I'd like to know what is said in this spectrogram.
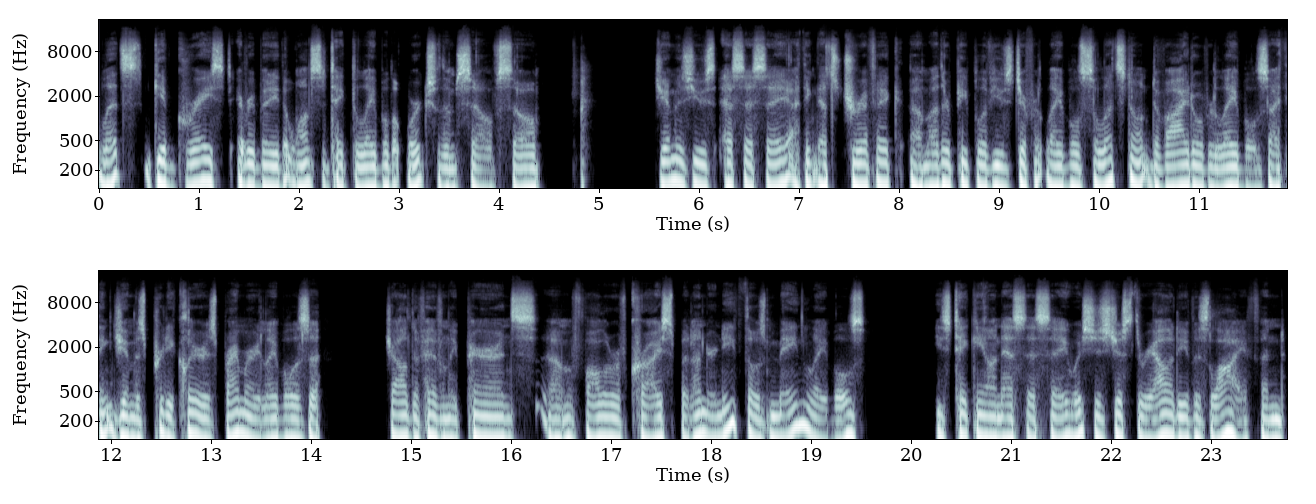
let's give grace to everybody that wants to take the label that works for themselves. So Jim has used SSA. I think that's terrific. Um, other people have used different labels. So let's don't divide over labels. I think Jim is pretty clear. His primary label is a child of heavenly parents, um, follower of Christ. But underneath those main labels, he's taking on SSA, which is just the reality of his life. And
